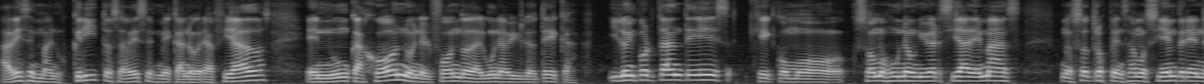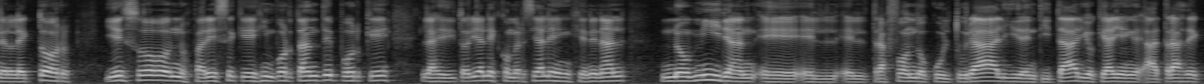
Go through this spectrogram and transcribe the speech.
a veces manuscritos, a veces mecanografiados, en un cajón o en el fondo de alguna biblioteca. Y lo importante es que como somos una universidad de más, nosotros pensamos siempre en el lector y eso nos parece que es importante porque las editoriales comerciales en general no miran eh, el, trasfondo cultural, identitario que hay atrás de,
